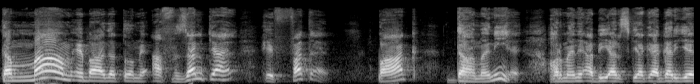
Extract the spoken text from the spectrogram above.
تمام عبادتوں میں افضل کیا ہے؟ حفت ہے، پاک دامنی ہے۔ اور میں نے ابھی عرض کیا کہ اگر یہ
